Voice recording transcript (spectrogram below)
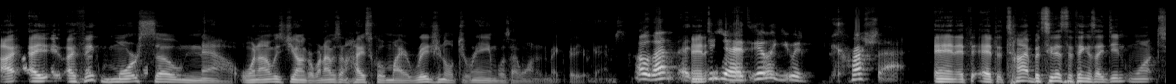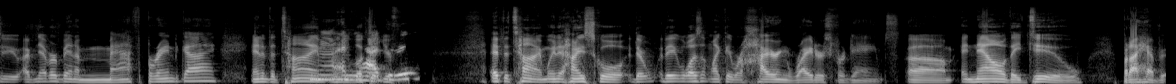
I, I I think more so now. When I was younger, when I was in high school, my original dream was I wanted to make video games. Oh, that And- DJ, I feel like you would crush that. And at the, at the time, but see, that's the thing is, I didn't want to. I've never been a math brained guy, and at the time, Mhm, when you you at your? At the time when in high school there they wasn't like they were hiring writers for games. Um and now they do but i have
